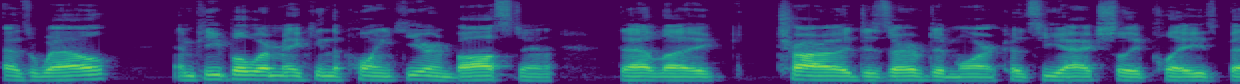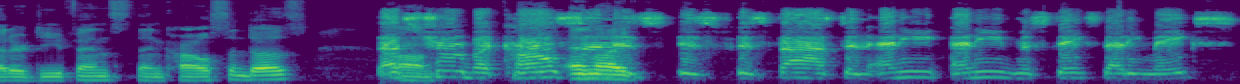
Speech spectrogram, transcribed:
as well, and people were making the point here in Boston that like Chara deserved it more because he actually plays better defense than Karlsson does. That's Um, true, but Karlsson like- is, is is fast, and any any mistakes that he makes,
